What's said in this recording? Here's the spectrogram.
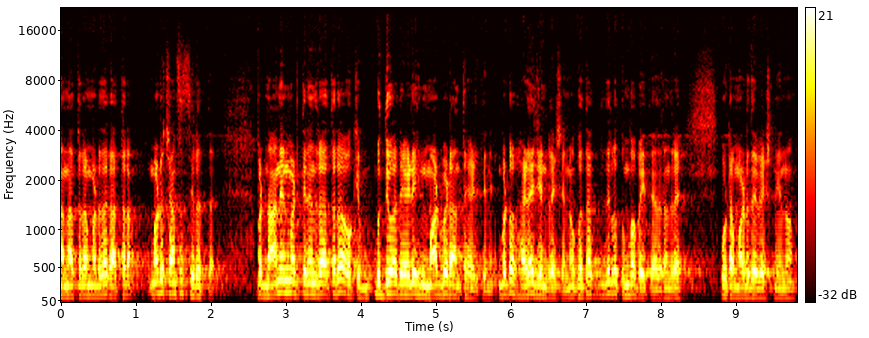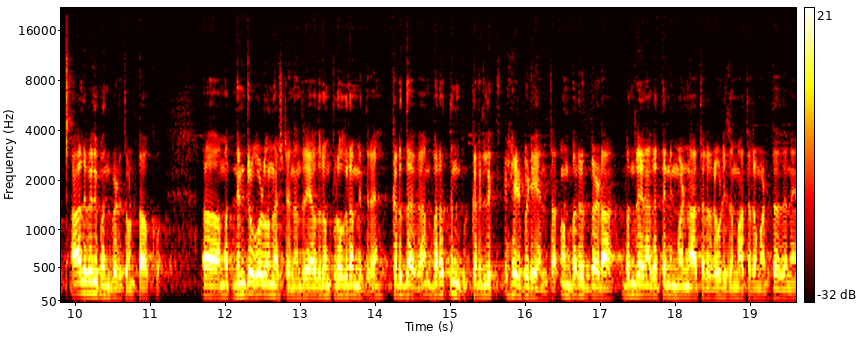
ನಾನು ಆ ಥರ ಮಾಡಿದಾಗ ಆ ಥರ ಮಾಡೋ ಚಾನ್ಸಸ್ ಇರುತ್ತೆ. ಬಟ್ ನಾನೇನು ಮಾಡ್ತೀನಿ ಅಂದರೆ ಆ ಥರ ಓಕೆ ಬುದ್ಧಿವಾದ ಹೇಳಿ ಹಿಂಗೆ ಮಾಡಬೇಡ ಅಂತ ಹೇಳ್ತೀನಿ. ಬಟ್ ಅವ್ರು ಹಳೆ ಜನ್ರೇಷನ್ ಗೊತ್ತಾಗ್ತಿದ್ದಿಲ್ಲ ತುಂಬ ಬೈತಾ ಇದ್ರು. ಅಂದರೆ ಊಟ ಮಾಡಿದೆ ವೇಸ್ಟ್ ನೀನು. ಆ ಲೆವೆಲಿಗೆ ಬಂದುಬಿಡ್ತು ಒಂದು ಟಾಕು ಮತ್ತು ನೆಂಟರುಗಳು ಅಷ್ಟೇ. ಅಂದರೆ ಯಾವ್ದಾದ್ರು ಒಂದು ಪ್ರೋಗ್ರಾಮ್ ಇದ್ದರೆ ಕರೆದಾಗ ಭರತನ ಕರೀಲಿಕ್ಕೆ ಹೇಳಬೇಡಿ ಅಂತ. ಅವ್ನು ಬರೋದು ಬೇಡ. ಬಂದರೆ ಏನಾಗುತ್ತೆ ನಿಮ್ಮ ಅಣ್ಣ ಆ ಥರ ರೌಡಿಸಮ್ ಆ ಥರ ಮಾಡ್ತಾ ಇದ್ದಾನೆ.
